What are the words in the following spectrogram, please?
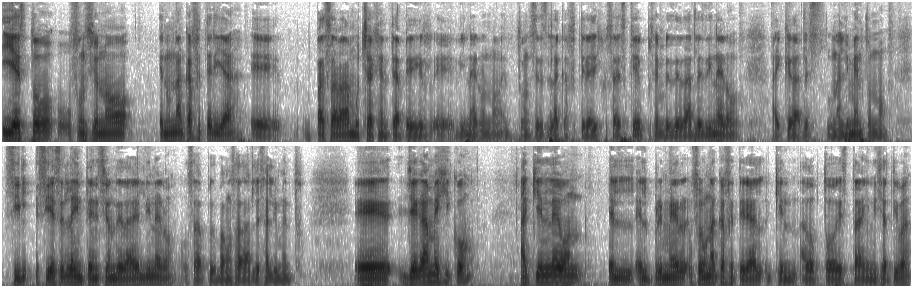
y esto funcionó en una cafetería. Eh, pasaba mucha gente a pedir eh, dinero, ¿no? Entonces la cafetería dijo, ¿sabes qué? Pues en vez de darles dinero, hay que darles un alimento, ¿no? Si, si esa es la intención de dar el dinero, o sea, pues vamos a darles alimento. llega a México, aquí en León, el, el, primer, fue una cafetería quien adoptó esta iniciativa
